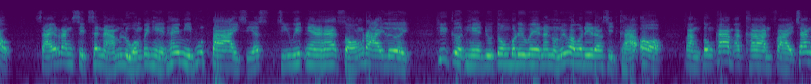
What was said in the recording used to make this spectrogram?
59 สายรังสิตสนามหลวงเป็นเหตุให้มีผู้ตายเสียชีวิตเนี่ยนะฮะสองรายเลย ที่เกิดเหตุอยู่ตรงบริเวณถนนวิภาวดีรังสิตขาออก ฝั่งตรงข้ามอาคารฝ่ายช่าง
